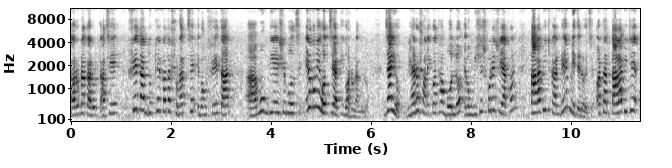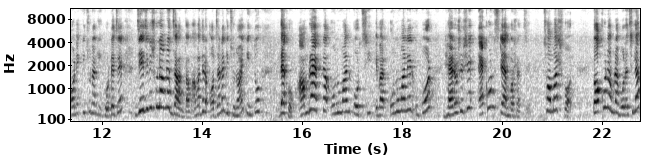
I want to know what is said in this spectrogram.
কারও না কারোর কাছে সে তার দুঃখের কথা শোনাচ্ছে এবং সে তার মুখ দিয়ে এসে বলছে, এরকমই হচ্ছে আর কি ঘটনাগুলো। যাই হোক ঢ্যাঁড়স অনেক কথা বলল এবং বিশেষ করে সে এখন তারাপীঠ কাণ্ডে মেতে রয়েছে। অর্থাৎ তারাপীঠে অনেক কিছু নাকি ঘটেছে, যে জিনিসগুলো আমরা জানতাম, আমাদের অজানা কিছু নয়, কিন্তু দেখো, আমরা একটা অনুমান করছি, এবার অনুমানের উপর ঢ্যাঁড়স এসে এখন স্ট্যাম্প বসাচ্ছে, ছ মাস পর। তখন আমরা বলেছিলাম,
